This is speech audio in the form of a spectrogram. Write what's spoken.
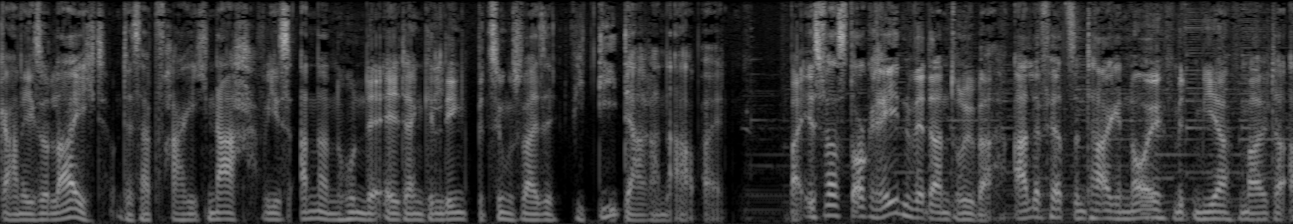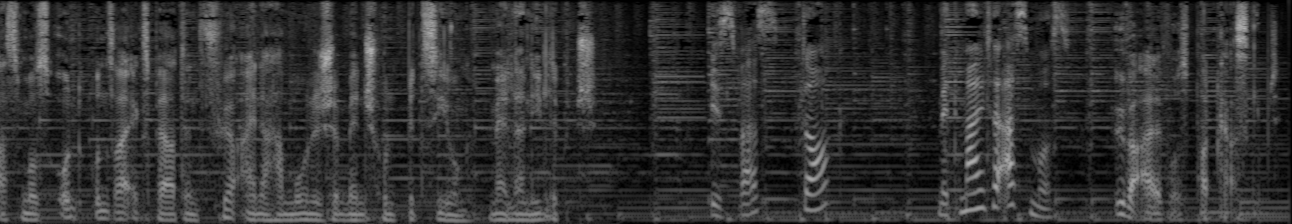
gar nicht so leicht. Und deshalb frage ich nach, wie es anderen Hundeeltern gelingt, beziehungsweise wie die daran arbeiten. Bei Iswas Dog reden wir dann drüber. Alle 14 Tage neu mit mir, Malte Asmus und unserer Expertin für eine harmonische Mensch-Hund-Beziehung, Melanie Lippisch. Iswas Dog mit Malte Asmus. Überall, wo es Podcasts gibt.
